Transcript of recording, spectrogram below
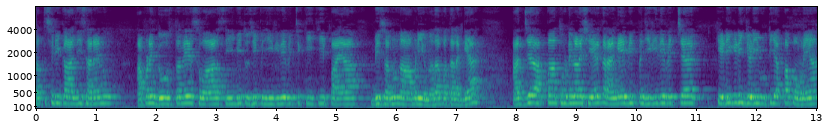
ਸਤਿ ਸ਼੍ਰੀ ਅਕਾਲ ਜੀ ਸਾਰਿਆਂ ਨੂੰ। ਆਪਣੇ ਦੋਸਤਾਂ ਦੇ ਸਵਾਲ ਸੀ ਵੀ ਤੁਸੀਂ ਪੰਜੀਰੀ ਦੇ ਵਿੱਚ ਕੀ ਕੀ ਪਾਇਆ ਵੀ ਸਾਨੂੰ ਨਾਮ ਨਹੀਂ ਉਹਨਾਂ ਦਾ ਪਤਾ ਲੱਗਿਆ। ਅੱਜ ਆਪਾਂ ਤੁਹਾਡੇ ਨਾਲ ਸ਼ੇਅਰ ਕਰਾਂਗੇ ਵੀ ਪੰਜੀਰੀ ਦੇ ਵਿੱਚ ਕਿਹੜੀ ਕਿਹੜੀ ਜੜੀ ਬੂਟੀ ਆਪਾਂ ਪਾਉਣੇ ਆ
